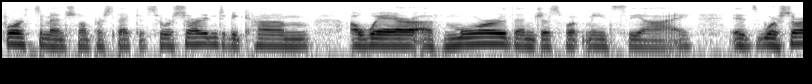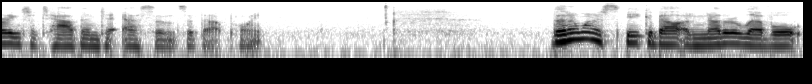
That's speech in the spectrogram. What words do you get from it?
fourth dimensional perspective. So we're starting to become aware of more than just what meets the eye. It's, we're starting to tap into essence at that point. Then I want to speak about another level,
